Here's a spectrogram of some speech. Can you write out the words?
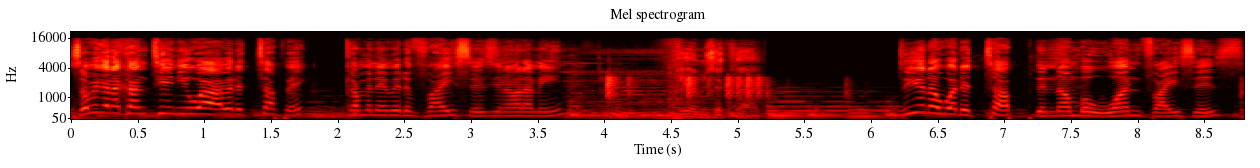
So we're gonna continue uh, with the topic, coming in with the vices. You know what I mean? Claims a. Do you know what the top, the number one vice is?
